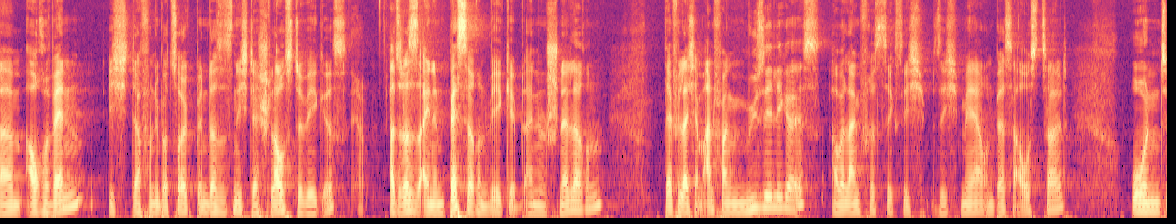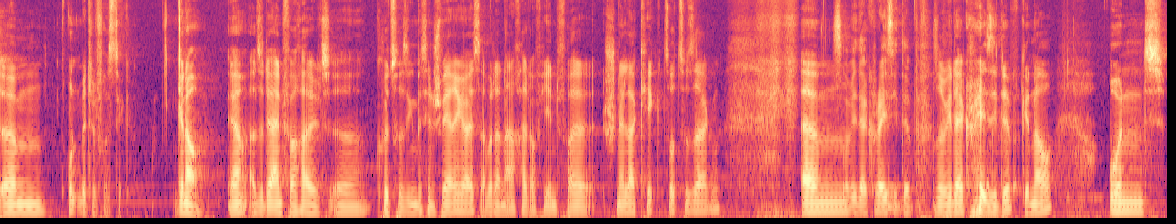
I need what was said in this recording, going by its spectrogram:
Ähm, auch wenn ich davon überzeugt bin, dass es nicht der schlauste Weg ist. Also, dass es einen besseren Weg gibt, einen schnelleren, der vielleicht am Anfang mühseliger ist, aber langfristig sich, sich mehr und besser auszahlt. Und ähm, Und mittelfristig. genau, ja, also der einfach halt äh, kurzfristig ein bisschen schwieriger ist, aber danach halt auf jeden Fall schneller kickt, sozusagen. Ähm, So wie der Crazy Dip. so wie der Crazy Dip, genau. Und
